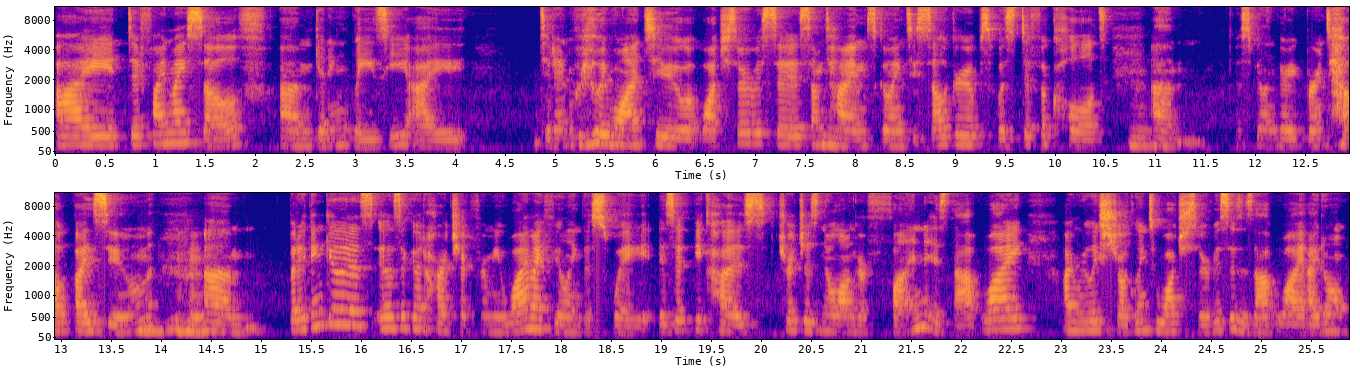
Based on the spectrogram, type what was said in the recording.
I did find myself um, getting lazy. I didn't really want to watch services. Sometimes mm. going to cell groups was difficult. Mm. Um, I was feeling very burnt out by Zoom. Mm-hmm. But I think it was it was a good heart check for me. Why am I feeling this way? Is it because church is no longer fun? Is that why I'm really struggling to watch services? Is that why I don't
